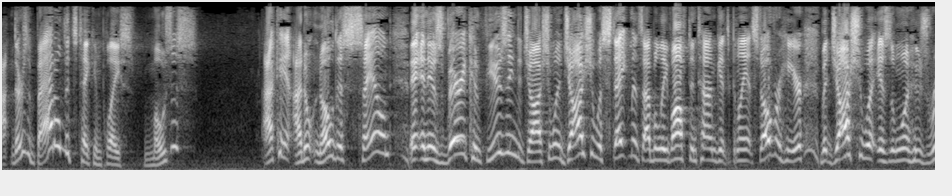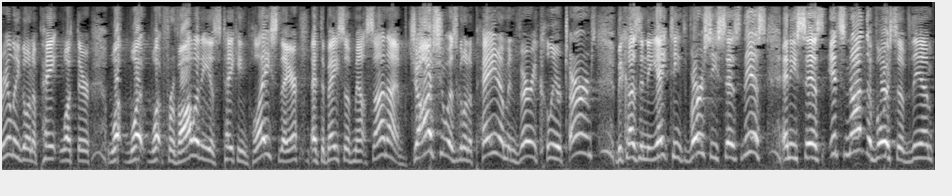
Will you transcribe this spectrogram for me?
I, there's a battle that's taking place, Moses. I can't, I don't know this sound. And it was very confusing to Joshua. And Joshua's statements, I believe, oftentimes gets glanced over here. But Joshua is the one who's really going to paint what there, what, what, what frivolity is taking place there at the base of Mount Sinai. Joshua is going to paint them in very clear terms because in the 18th verse he says this, and he says, it's not the voice of them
